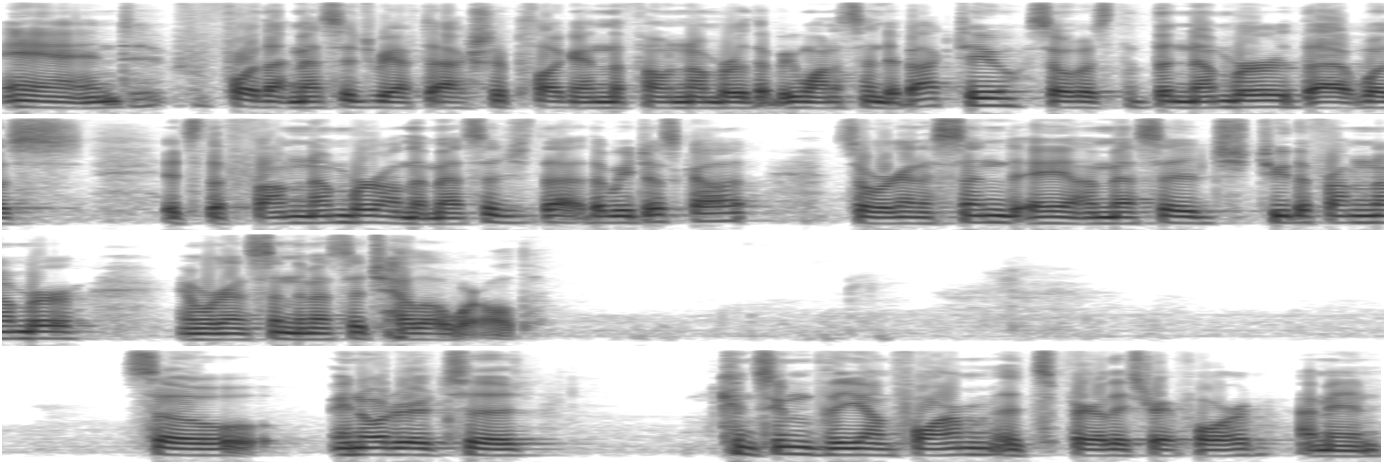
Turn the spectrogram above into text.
And for that message, we have to actually plug in the phone number that we want to send it back to. So it's the number that was, it's the from number on the message that, that we just got. So we're going to send a, a message to the from number, and we're going to send the message, hello world. So in order to consume the um, form, it's fairly straightforward. I mean,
